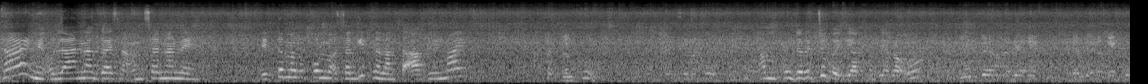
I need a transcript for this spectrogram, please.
Hay, may ulan na guys. Naunsa na ni. Dito magkukumo. Sagit na lang sa akin, May. Lang ko. Ang kung diretso ba, iya po dira o. Mundang na di kay, dali na kay ko.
